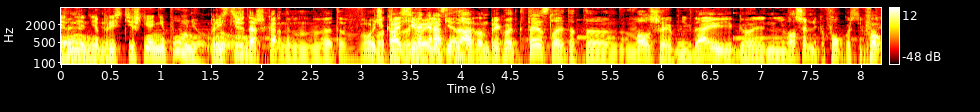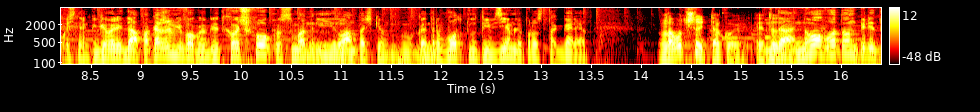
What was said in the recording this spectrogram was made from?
земле? да? не-не, престиж я не помню. Престиж, Ну, да, шикарным, это, очень Вот красивая как раз, легенда. да, он приходит к Тесле, этот э, волшебник, да, и говорит, ну не волшебник, а фокусник. Фокусник. И говорит, да, покажи мне фокус. Говорит, хочешь фокус, смотри, и лампочки, которые воткнутые в землю, просто так горят. Ну а вот что это такое? Это Да, но вот он перед,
